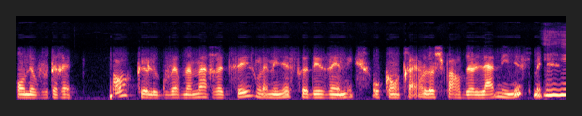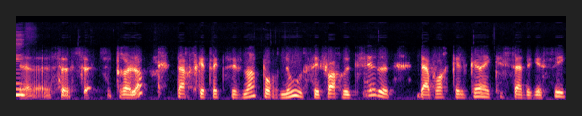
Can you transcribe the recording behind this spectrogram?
on ne voudrait pas que le gouvernement retire le ministre des Aînés. Au contraire, là, je parle de la ministre, mais mhm. euh, ce, titre-là, parce qu'effectivement, pour nous, c'est fort utile d'avoir quelqu'un à qui s'adresser.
